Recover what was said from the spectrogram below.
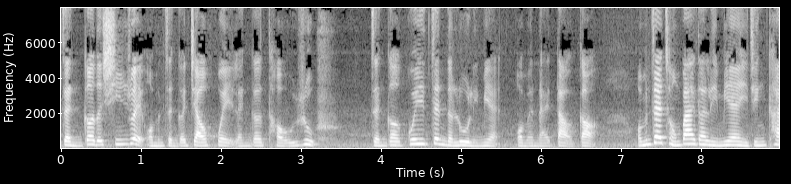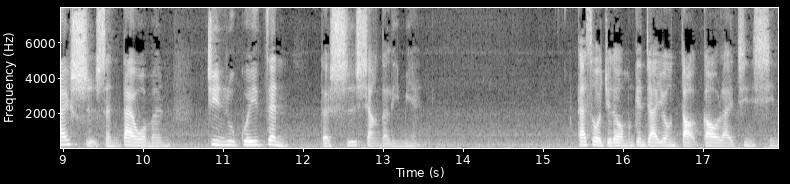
整个的新锐，我们整个教会能够投入整个归正的路里面，我们来祷告。我们在崇拜的里面已经开始，神带我们进入归正的思想的里面。但是我觉得我们更加用祷告来进行，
